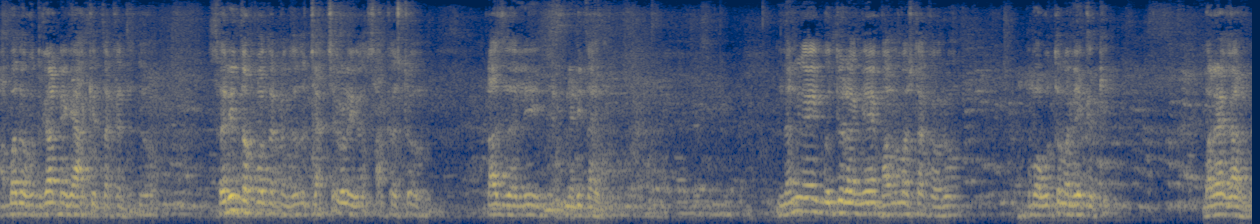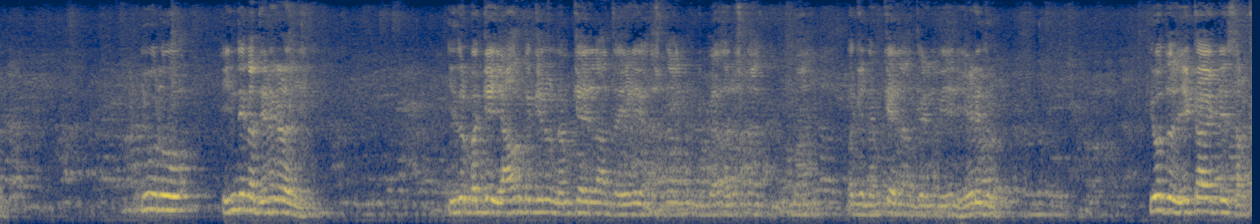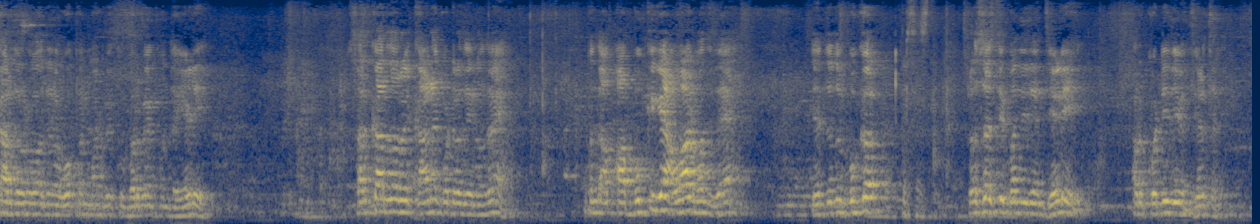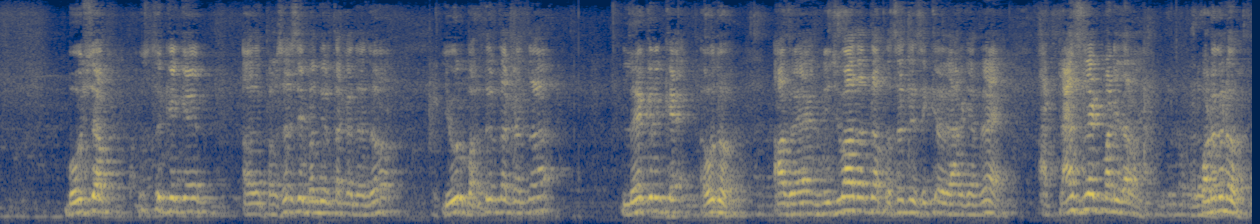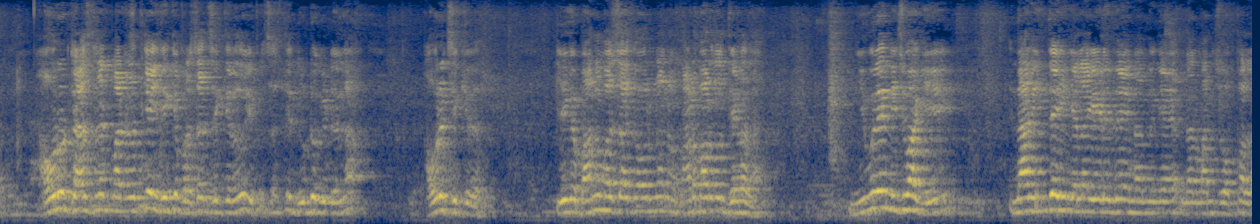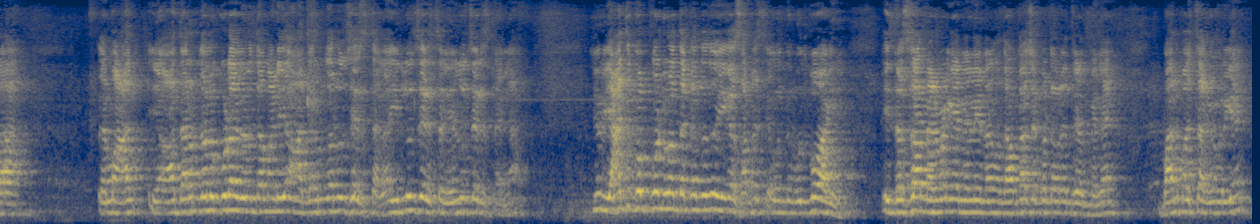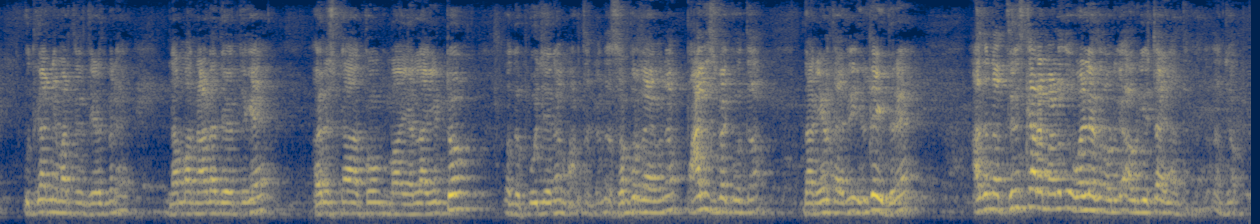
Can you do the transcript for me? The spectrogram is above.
ಹಬ್ಬದ ಉದ್ಘಾಟನೆಗೆ ಹಾಕಿರ್ತಕ್ಕಂಥದ್ದು, ಸರಿ ತಪ್ಪು ಅಂತಕ್ಕಂಥದ್ದು ಚರ್ಚೆಗಳು ಈಗ ಸಾಕಷ್ಟು ರಾಜ್ಯದಲ್ಲಿ ನಡೀತಾ ಇದೆ. ನನಗೆ ಗೊತ್ತಿರೋಂಗೆ ಭಾನು ಮಸ್ತಕ್ ಅವರು ಒಬ್ಬ ಉತ್ತಮ ಲೇಖಕಿ ಬರಹಗಾರರು ಇವರು ಇಂದಿನ ದಿನಗಳಲ್ಲಿ ಇದ್ರ ಬಗ್ಗೆ ಯಾವ ಬಗ್ಗೆನೂ ನಂಬಿಕೆ ಇಲ್ಲ ಅಂತ ಹೇಳಿ ಅರಿಶಿನ ಅರಿಶಿನ ಬಗ್ಗೆ ನಂಬಿಕೆ ಇಲ್ಲ ಅಂತ ಹೇಳಿ ಏನು ಹೇಳಿದರು. ಇವತ್ತು ಏಕಾಏಕಿ ಸರ್ಕಾರದವರು ಅದನ್ನು ಓಪನ್ ಮಾಡಬೇಕು, ಬರಬೇಕು ಅಂತ ಹೇಳಿ ಸರ್ಕಾರದವ್ರಿಗೆ ಕಾರಣ ಕೊಟ್ಟಿರೋದೇನು ಅಂದರೆ, ಒಂದು ಆ- ಬುಕ್ಕಿಗೆ ಅವಾರ್ಡ್ ಬಂದಿದೆ. ಎಂಥದ್ದು ಬುಕ್ ಪ್ರಶಸ್ತಿ ಬಂದಿದೆ ಅಂತ ಹೇಳಿ ಅವ್ರು ಕೊಟ್ಟಿದ್ದೀವಿ ಅಂತ ಹೇಳ್ತಾರೆ. ಬಹುಶಃ ಪುಸ್ತಕಕ್ಕೆ ಅದು ಪ್ರಶಸ್ತಿ ಬಂದಿರತಕ್ಕಂಥದ್ದು, ಇವರು ಬರೆದಿರ್ತಕ್ಕಂಥ ಲೇಖನಕ್ಕೆ ಹೌದು. ಆದರೆ ನಿಜವಾದಂಥ ಪ್ರಸಿದ್ಧಿ ಸಿಕ್ಕಿರೋದು ಯಾರಿಗೆ ಅಂದರೆ ಆ ಟ್ರಾನ್ಸ್ಲೇಟ್ ಮಾಡಿದಾರ ಕೊಡಗನವರು. ಅವರು ಟ್ರಾನ್ಸ್ಲೇಟ್ ಮಾಡಿರೋದಕ್ಕೆ ಇದಕ್ಕೆ ಪ್ರಶಸ್ತಿ ಸಿಕ್ಕಿರೋದು. ಈ ಪ್ರಶಸ್ತಿ ದುಡ್ಡು ಗಿಡ್ಡು ಎಲ್ಲ ಅವ್ರಿಗೆ ಸಿಕ್ಕಿರೋದು. ಈಗ ಭಾನು ಮಸಾಕ್ ಅವ್ರನ್ನ ನಾವು ಮಾಡಬಾರ್ದು ಅಂತ ಹೇಳಲ್ಲ. ಇವರೇ ನಿಜವಾಗಿ ನಾನು ಹಿಂದೆ ಹೀಗೆಲ್ಲ ಹೇಳಿದ್ದೆ ನನಗೆ ನನ್ನ ಮನಸ್ಸು ಒಪ್ಪಲ್ಲ ನಮ್ಮ ಆ- ಧರ್ಮದಲ್ಲೂ ಕೂಡ ವಿರುದ್ಧ ಮಾಡಿ ಆ ಧರ್ಮದಲ್ಲೂ ಸೇರಿಸ್ತಾ ಇಲ್ಲ ಸೇರಿಸ್ತಾರೆ, ಎಲ್ಲೂ ಸೇರಿಸ್ತಾ ಇಲ್ಲ. ಇವ್ರು ಯಾತಕ್ಕೆ ಒಪ್ಕೊಂಡ್ರು ಅಂತಕ್ಕಂಥದ್ದು ಈಗ ಸಮಸ್ಯೆ ಒಂದು ಉದ್ಭವ ಆಗಿದೆ. ಈ ದಸರಾ ಮೆರವಣಿಗೆಯಲ್ಲಿ ನಾನು ಒಂದು ಅವಕಾಶ ಕೊಟ್ಟವ್ರೆ ಅಂತ ಹೇಳಿದ್ಮೇಲೆ, ಭಾನು ಮಸ್ತಾಕ್ ಅವರಿಗೆ ಉದ್ಘಾಟನೆ ಮಾಡ್ತೀನಿ ಅಂತ ಹೇಳಿದ್ಮೇಲೆ, ನಮ್ಮ ನಾಡ ದೇವತೆಗೆ ಅರಿಶಿನ, ಕುಂಕುಮ ಎಲ್ಲ ಇಟ್ಟು ಒಂದು ಪೂಜೆನ ಮಾಡ್ತಕ್ಕಂಥ ಸಂಪ್ರದಾಯವನ್ನು ಪಾಲಿಸಬೇಕು ಅಂತ ನಾನು ಹೇಳ್ತಾ ಇದ್ದೀನಿ. ಇಲ್ಲದೇ ಇದ್ದರೆ ಅದನ್ನು ತಿರಸ್ಕಾರ ಮಾಡೋದು ಒಳ್ಳೆಯದು ಅವ್ರಿಗೆ ಅವ್ರಿಗೆ ಇಷ್ಟ ಇಲ್ಲ ಅಂತಕ್ಕಂಥದ್ದು ನನ್ನ ಜವಾಬ್ದಾರಿ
